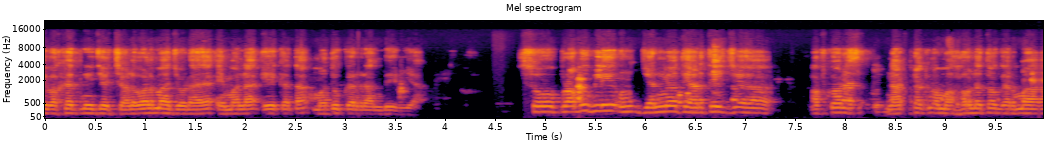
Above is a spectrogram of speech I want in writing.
એ વખતની જે ચળવળમાં જોડાયા, એમાંના એક હતા મધુકર રાંદેરિયા. સો પ્રોબેબલી હું જન્મ્યો ત્યારથી જ ઓફકોર્સ નાટકનો માહોલ હતો, ઘરમાં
